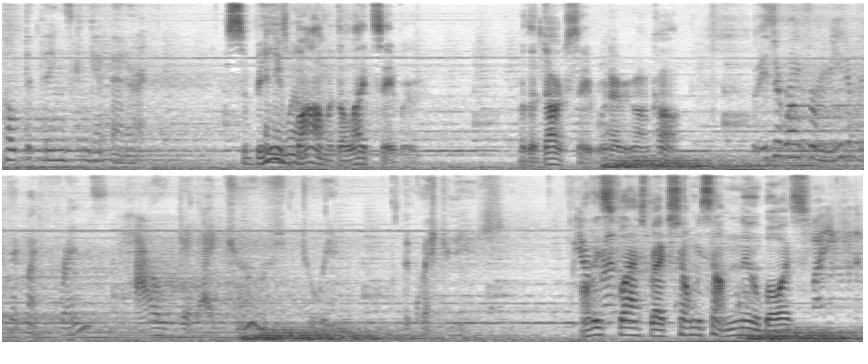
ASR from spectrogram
Hope that things can get better. Sabine's bomb with the lightsaber. Or the dark saber, whatever you want to call it. Is it wrong for me to protect my friends? How did I choose to win? The question is. We All these flashbacks show me something new, boys. fighting for the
